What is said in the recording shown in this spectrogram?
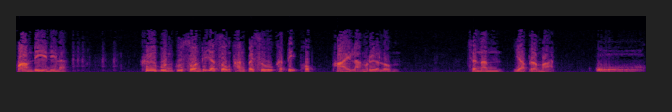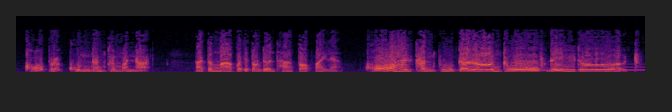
ความดีนี่แหละคือบุญกุศลที่จะส่งท่านไปสู่คติภพ ภายหลังเรือล่ม ฉะนั้นอย่าประมาท โอ้ ขอบพระคุณท่านสมณะ อาตมาก็จะต้องเดินทางต่อไปแล้ว ขอให้ท่านผู้เจริญโชคดีเถิด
